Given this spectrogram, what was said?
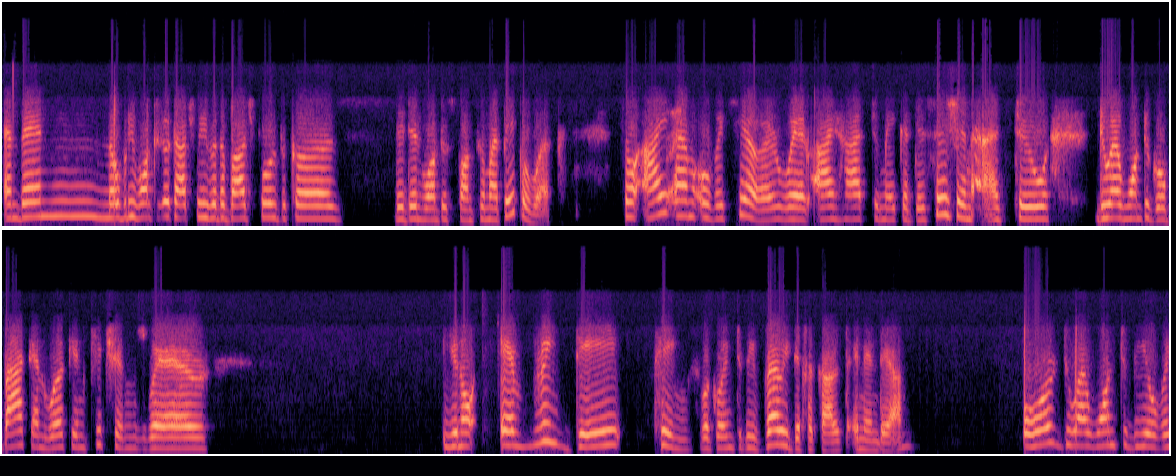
And then nobody wanted to touch me with a barge pole because they didn't want to sponsor my paperwork. So i am over here where i had to make a decision as to do I want to go back and work in kitchens where, you know, everyday things were going to be very difficult in India? Or do I want to be over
